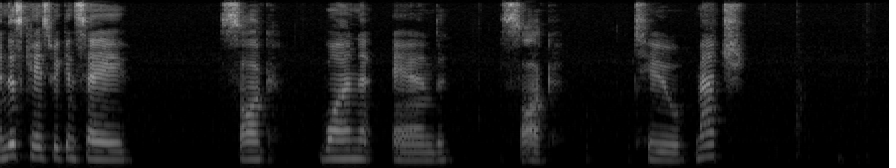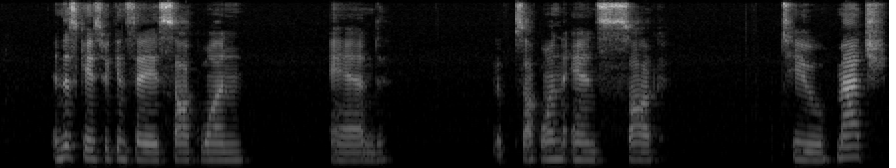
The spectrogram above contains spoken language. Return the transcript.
In this case, we can say sock 1 and sock 2 match. In this case, we can say sock 1 and sock 1 and sock 2 match.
